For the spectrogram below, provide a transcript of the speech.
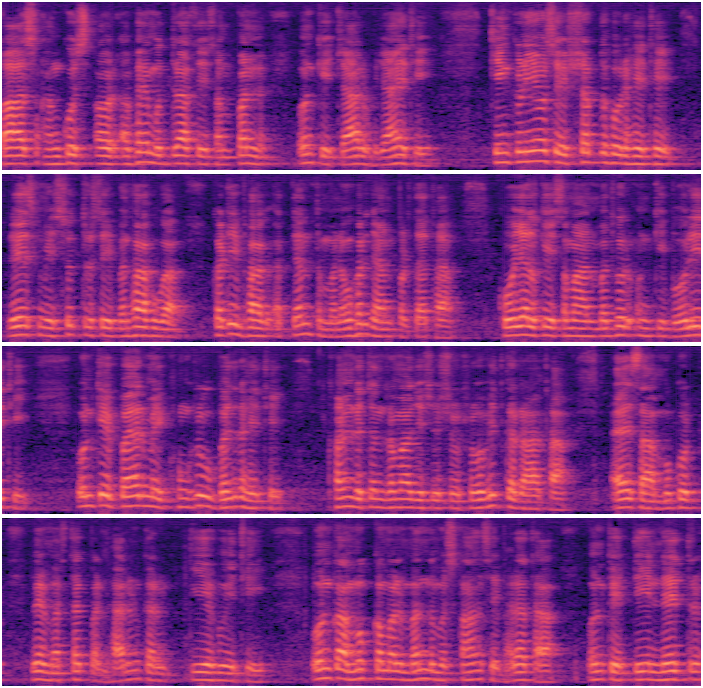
पास अंकुश और अभय मुद्रा से संपन्न उनकी चार भुजाएँ थी। किंकणियों से शब्द हो रहे थे। रेशमी सूत्र से बंधा हुआ कटिभाग अत्यंत मनोहर जान पड़ता था। कोयल के समान मधुर उनकी बोली थी। उनके पैर में घुंघरू बज रहे थे। खंड चंद्रमा जिसे सुशोभित कर रहा था, ऐसा मुकुट वे मस्तक पर धारण कर किए हुए थी। उनका मुख कमल मंद मुस्कान से भरा था। उनके तीन नेत्र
